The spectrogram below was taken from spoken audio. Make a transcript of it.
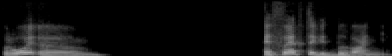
про, е, ефекти відбивання.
